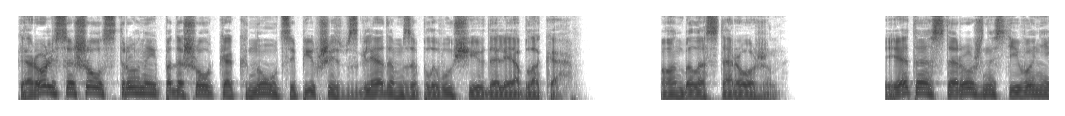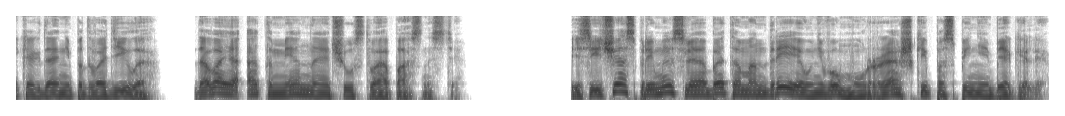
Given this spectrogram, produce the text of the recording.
Король сошел с трона и подошел к окну, уцепившись взглядом за плывущие вдали облака. Он был осторожен. И эта осторожность его никогда не подводила, давая отменное чувство опасности. И сейчас при мысли об этом Андрея у него мурашки по спине бегали.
